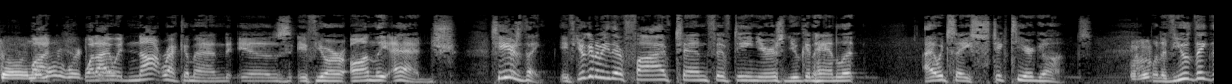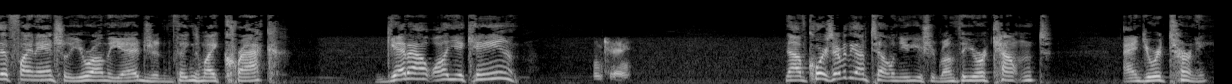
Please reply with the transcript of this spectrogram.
So, in But other words, what uh, I would not recommend is if you're on the edge. See, here's the thing. If you're going to be there 5, 10, 15 years and you can handle it, I would say stick to your guns. Mhm. But if you think that financially you're on the edge and things might crack, get out while you can. Okay. Now, of course, everything I'm telling you, you should run through your accountant and your attorney.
